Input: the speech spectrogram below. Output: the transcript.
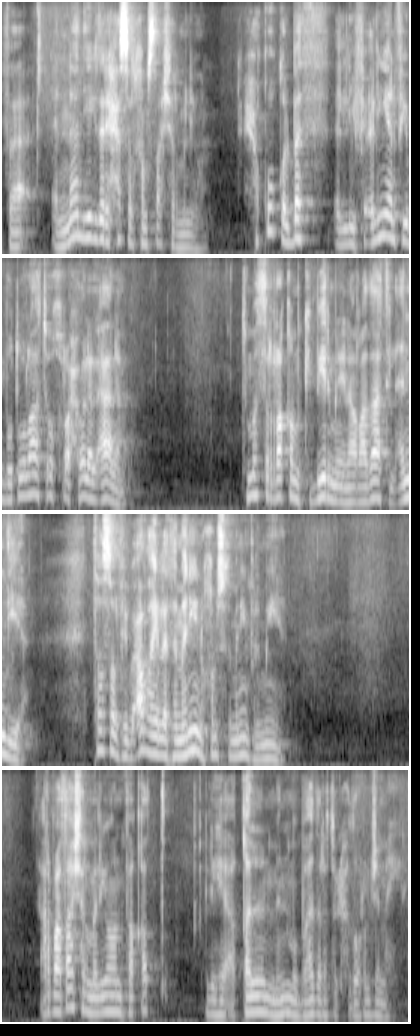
فالنادي يقدر يحصل 15 مليون. حقوق البث اللي فعليا في بطولات أخرى حول العالم تمثل رقم كبير من ايرادات الأندية. تصل في بعضها إلى 80 و85% 14 مليون فقط اللي هي أقل من مبادرة الحضور الجماهيري.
